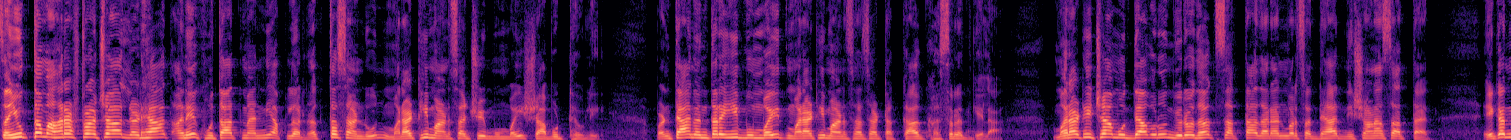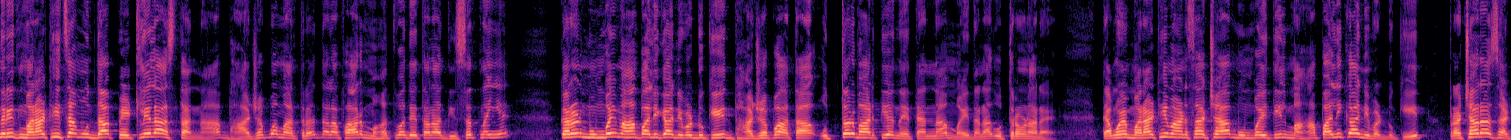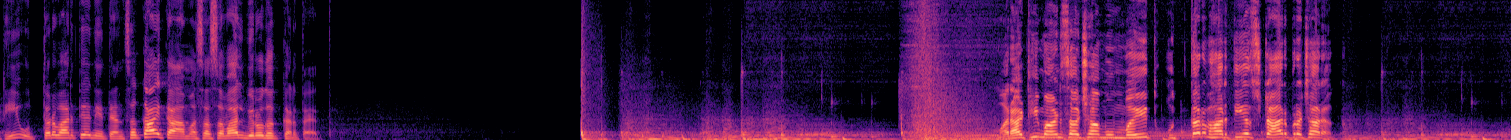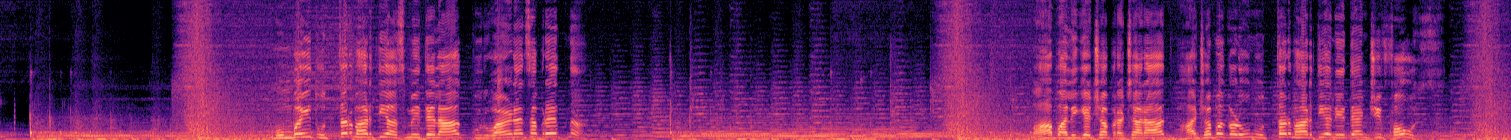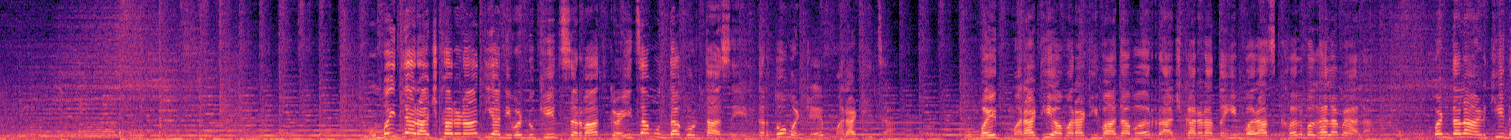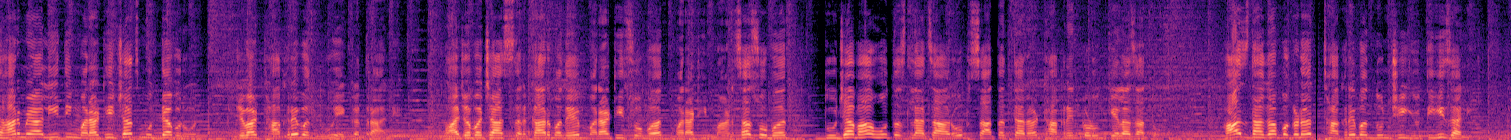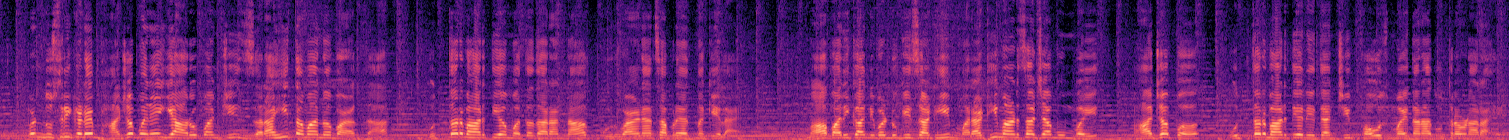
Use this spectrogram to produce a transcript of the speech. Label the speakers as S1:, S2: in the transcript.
S1: संयुक्त महाराष्ट्राच्या लढ्यात अनेक हुतात्म्यांनी आपलं रक्त सांडून मराठी माणसाची मुंबई शाबूत ठेवली. पण त्यानंतरही मुंबईत मराठी माणसाचा टक्का घसरत गेला. मराठीच्या मुद्द्यावरून विरोधक सत्ताधाऱ्यांवर सध्या निशाणा साधतायत. एकंदरीत मराठीचा मुद्दा पेटलेला असताना भाजप मात्र त्याला फार महत्त्व देताना दिसत नाहीये. कारण मुंबई महापालिका निवडणुकीत भाजप आता उत्तर भारतीय नेत्यांना मैदानात उतरवणार आहे. त्यामुळे मराठी माणसाच्या मुंबईतील महापालिका निवडणुकीत प्रचारासाठी उत्तर भारतीय नेत्यांचं काय काम असा सवाल विरोधक करतायत? मराठी माणसाच्या मुंबईत उत्तर भारतीय स्टार प्रचारक. मुंबईत उत्तर भारतीय अस्मितेला कुरवाळण्याचा प्रयत्न. महापालिकेच्या प्रचारात भाजपकडून उत्तर भारतीय नेत्यांची फौज. मुंबईतल्या राजकारणात या निवडणुकीत सर्वात कळीचा मुद्दा कोणता असेल तर तो म्हणजे मराठीचा. मुंबईत मराठी अमराठी वादावर राजकारणातही बराच खल बघायला मिळाला. पण त्याला आणखी धार मिळाली ती मराठीच्याच मुद्द्यावरून जेव्हा ठाकरे बंधू एकत्र आले. भाजपच्या सरकारमध्ये मराठी सोबत मराठी माणसासोबत दुजाभाव होत असल्याचा आरोप सातत्यानं ठाकरेंकडून केला जातो. हाच धागा पकडत ठाकरे बंधूंची युतीही झाली. पण दुसरीकडे भाजपने या आरोपांची जराही तमा न बाळगता उत्तर भारतीय मतदारांना कुरवाळण्याचा प्रयत्न केलाय. महापालिका निवडणुकीसाठी मराठी माणसाच्या मुंबईत भाजप उत्तर भारतीय नेत्यांची फौज मैदानात उतरवणार आहे.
